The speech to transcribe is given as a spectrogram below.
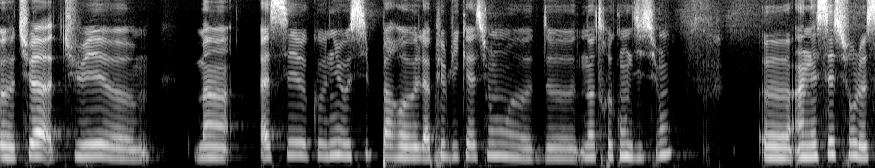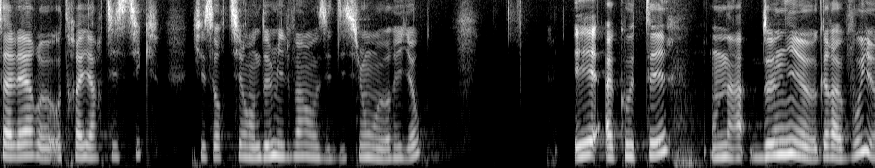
Euh, tu, es euh, ben, assez connu aussi par euh, la publication euh, de Notre Condition, un essai sur le salaire au travail artistique qui est sorti en 2020 aux éditions Rio. Et à côté, on a Denis euh, Gravouille.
